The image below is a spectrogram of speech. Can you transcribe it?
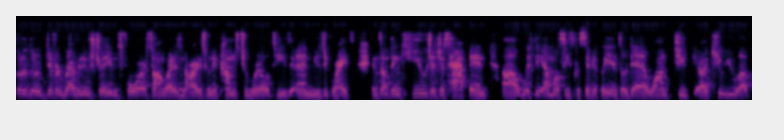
sort of the different revenue streams for songwriters and artists when it comes to royalties and music rights. And something huge has just happened uh, with the MLC specifically. And so, Dae, I want to uh, cue you up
